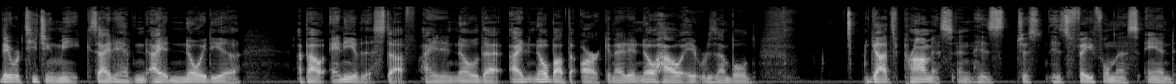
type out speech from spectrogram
they were teaching me because I have I had no idea about any of this stuff. I didn't know that I didn't know about the ark, and I didn't know how it resembled God's promise and His just His faithfulness, and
